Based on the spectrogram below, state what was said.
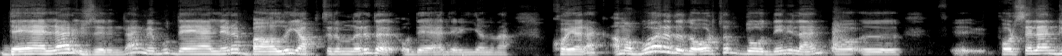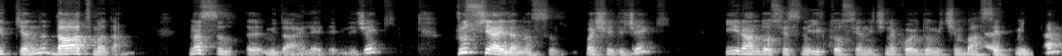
değerler üzerinden ve bu değerlere bağlı yaptırımları da o değerlerin yanına koyarak ama bu arada da Orta Doğu denilen o e, e, porselen dükkanını dağıtmadan nasıl e, müdahale edebilecek? Rusya ile nasıl baş edecek? İran dosyasını ilk dosyanın içine koyduğum için bahsetmeyeceğim. Evet.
